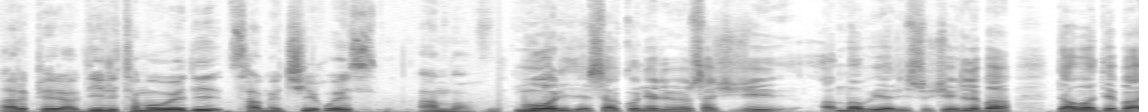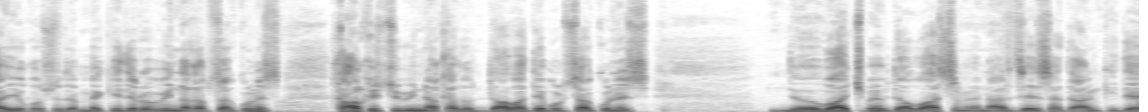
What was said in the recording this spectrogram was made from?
არაფერი არ, დილით მოვედი, 13-ში იყო ეს ამბავი. მოვარიდე საქონელი რო საშიში ამბავი არის, შეიძლება დავადება აიღოსო და მე კიდე რო ვინახავ საქონელს, ხალხის ვინახავ დავადებულ საქონელს ვაჭმებ და ვასმენ არძესა და ან კიდე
